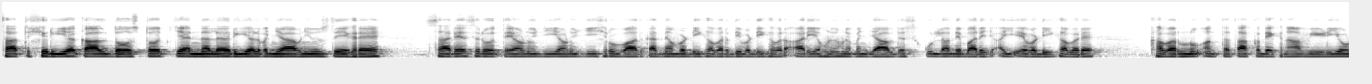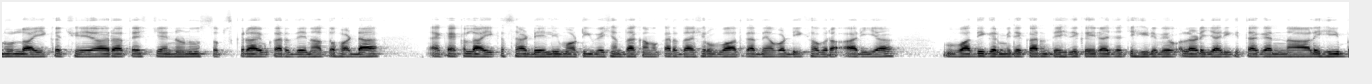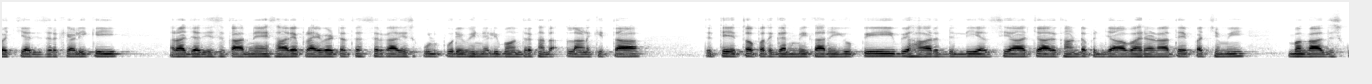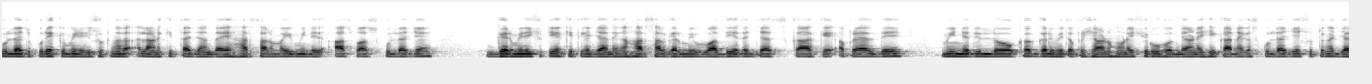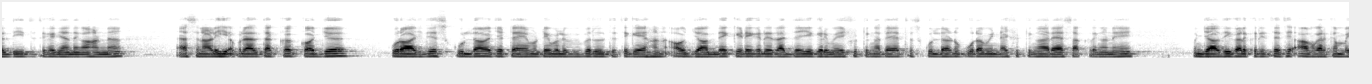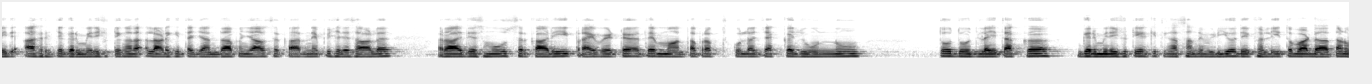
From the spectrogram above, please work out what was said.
ਸਤਿ ਸ਼੍ਰੀ ਅਕਾਲ ਦੋਸਤੋ, channel real Punjab news ਦੇਖ ਰਹੇ ਸਾਰੇ ਸਰੋਤਿਆਂ ਨੂੰ ਜੀ। ਆਣੂ ਜੀ, ਸ਼ੁਰੂਆਤ ਕਰਦੇ ਹਾਂ ਵੱਡੀ ਖਬਰ ਦੀ। ਵੱਡੀ ਖਬਰ ਆ ਰਹੀ ਹੈ, ਹੁਣੇ ਹੁਣੇ ਪੰਜਾਬ ਦੇ ਸਕੂਲਾਂ ਦੇ ਬਾਰੇ 'ਚ ਆਈ ਇਹ ਵੱਡੀ ਖਬਰ। ਹੈ ਖਬਰ ਨੂੰ ਅੰਤ ਤੱਕ ਦੇਖਣਾ, ਵੀਡੀਓ ਨੂੰ ਲਾਈਕ ਸ਼ੇਅਰ ਅਤੇ ਚੈਨਲ ਨੂੰ ਸਬਸਕ੍ਰਾਈਬ ਕਰ ਦੇਣਾ। ਤੁਹਾਡਾ ਇੱਕ ਇੱਕ ਲਾਈਕ ਸਾਡੇ ਲਈ ਮੋਟੀਵੇਸ਼ਨ ਦਾ ਕੰਮ ਕਰਦਾ। ਸ਼ੁਰੂਆਤ ਕਰਦੇ ਹਾਂ, ਵੱਡੀ ਖਬਰ ਆ ਰਹੀ ਆ। ਵਾਦੀ ਗਰਮੀ ਦੇ ਕਾਰਨ ਦੇਸ਼ ਦੇ ਕਈ ਰਾਜਾਂ 'ਚ ਹੀਟ ਵੇਵ ਅਲਰਟ ਜਾਰੀ ਕੀਤਾ ਗਿਆ। ਨਾਲ ਹੀ ਬੱਚਿਆਂ ਦੀ ਸੁਰੱਖਿਆ ਲਈ ਕਈ ਰਾਜਾਂ ਦੀ ਸਰਕਾਰ ਨੇ ਸਾਰੇ ਪ੍ਰਾਈਵੇਟ ਅਤੇ ਸਰਕਾਰੀ ਸਕੂਲ ਪੂਰੇ ਮਹੀਨੇ ਲਈ ਬੰਦ ਰੱਖਣ ਦਾ ਐਲਾਨ ਕੀਤਾ। ਤੇ ਤੇਜ਼ ਧੁੱਪ ਅਤੇ ਗਰਮੀ ਕਾਰਨ ਯੂਪੀ ਬਿਹਾਰ, ਦਿੱਲੀ ਐਨਸੀਆਰ ਝਾਰਖੰਡ, ਪੰਜਾਬ, ਹਰਿਆਣਾ ਅਤੇ ਪੱਛਮੀ ਬੰਗਾਲ ਦੇ ਸਕੂਲਾਂ 'ਚ ਪੂਰੇ ਇੱਕ ਮਹੀਨੇ ਦੀ ਛੁੱਟੀਆਂ ਦਾ ਐਲਾਨ ਕੀਤਾ ਜਾਂਦਾ ਹੈ। ਹਰ ਸਾਲ ਮਈ ਮਹੀਨੇ ਦੇ ਆਸ-ਪਾਸ ਸਕੂਲਾਂ 'ਚ ਗਰਮੀ ਦੀ ਛੁੱਟੀਆਂ ਕੀਤੀਆਂ ਜਾਂਦੀਆਂ ਹਰ ਸਾਲ ਗਰਮੀ ਵਧਦੀ ਹੈ ਤੇ ਜਿਸ ਕਰਕੇ ਅਪ੍ਰੈਲ ਦੇ ਮਹੀਨੇ ਦੇ ਲੋਕ ਗਰਮੀ ਤੋਂ ਪਰੇਸ਼ਾਨ ਹੋਣੇ ਸ਼ੁਰੂ ਹੁੰਦੇ ਹਨ। ਇਹੀ ਕਾਰਨ ਹੈ ਕਿ ਸਕੂਲਾਂ 'ਚ ਛੁੱਟੀਆਂ ਜਲਦੀ ਦਿੱਤੀਆਂ ਜਾਂਦੀਆਂ ਹਨ। ਇਸ ਨਾਲ ਹੀ ਅਪ੍ਰੈਲ ਤੱਕ ਕੁਝ ਉਹ ਰਾਜ ਦੇ ਸਕੂਲਾਂ ਵਿੱਚ ਟਾਈਮ ਟੇਬਲ ਵੀ ਬਦਲ ਦਿੱਤੇ ਗਏ ਹਨ। ਆਓ ਜਾਣਦੇ ਕਿਹੜੇ ਕਿਹੜੇ ਰਾਜਾਂ 'ਚ ਗਰਮੀ ਦੀਆਂ ਛੁੱਟੀਆਂ ਤਹਿਤ ਸਕੂਲਾਂ ਨੂੰ ਪੂਰਾ ਮਹੀਨਾ ਛੁੱਟੀਆਂ ਰਹਿ ਸਕਦੀਆਂ ਨੇ। ਪੰਜਾਬ ਦੀ ਗੱਲ ਕਰੀਏ ਤਾਂ ਇੱਥੇ ਆਮ ਕਰਕੇ ਮਈ ਦੇ ਆਖਿਰ 'ਚ ਗਰਮੀ ਦੀ ਛੁੱਟੀਆਂ ਦਾ ਐਲਾਨ ਕੀਤਾ ਜਾਂਦਾ। ਪੰਜਾਬ ਸਰਕਾਰ ਨੇ ਪਿਛਲੇ ਸਾਲ ਰਾਜ ਦੇ ਸਮੂਹ ਸਰਕਾਰੀ ਪ੍ਰਾਈਵੇਟ ਅਤੇ ਮਾਨਤਾ ਪ੍ਰਾਪਤ ਸਕੂਲਾਂ 'ਚ 1 ਜੂਨ ਨੂੰ ਤੋਂ 2 ਜੁਲਾਈ ਤੱਕ ਗਰਮੀ ਦੀਆਂ ਛੁੱਟੀਆਂ ਕੀਤੀਆਂ ਸਨ। ਵੀਡੀਓ ਦੇਖਣ ਲਈ ਤੁਹਾਡਾ ਧੰਨਵਾਦ।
